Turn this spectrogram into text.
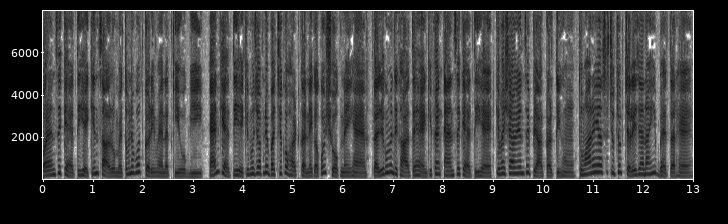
और एन से कहती है की इन सालों में तुमने बहुत कड़ी मेहनत की होगी। एन कहती है की मुझे अपने बच्चे को हट करने का कोई शौक नहीं है। तजुर्गो में दिखाते हैं कि फैंग एन से कहती है कि मैं शाओयन से प्यार करती हूँ। तुम्हारे यहाँ से चुप चुप चले जाना ही बेहतर है।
